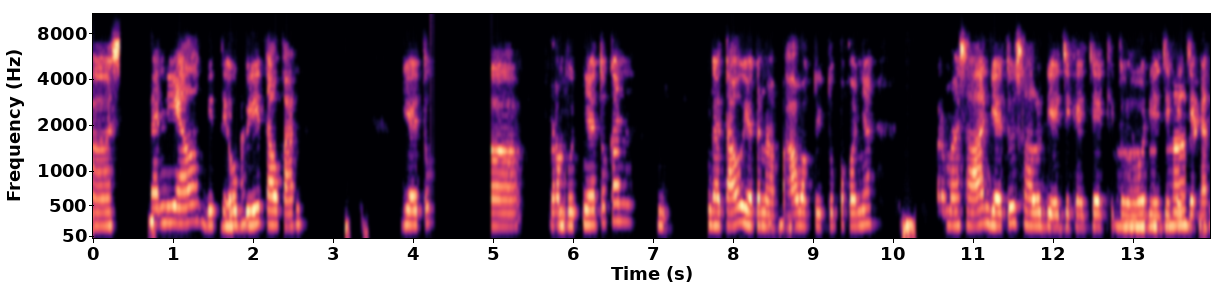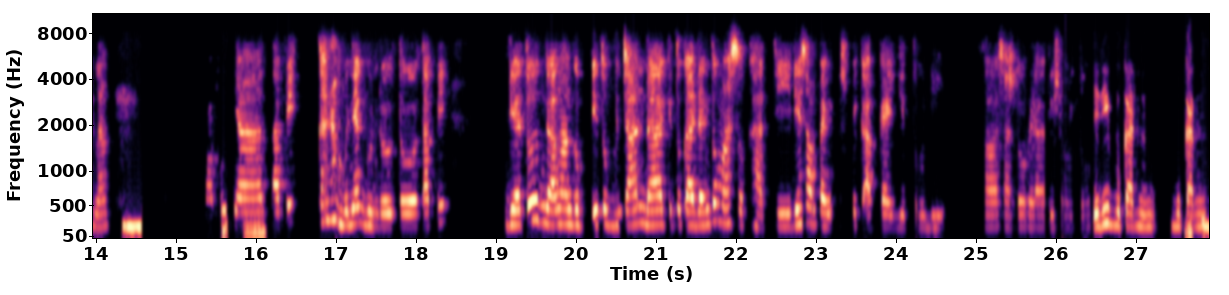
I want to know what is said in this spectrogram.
uh, Daniel BTOB mm -hmm. tahu kan dia itu uh, rambutnya itu kan nggak tahu ya kenapa waktu itu pokoknya permasalahan dia tuh selalu diejek-ejek gitu loh, hmm. diejek-ejek karena rambutnya, tapi kan rambutnya gundul tuh, tapi dia tuh nggak nganggep itu bercanda gitu, kadang tuh masuk hati, dia sampai speak up kayak gitu di salah satu reality show itu. Jadi bukan bukan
